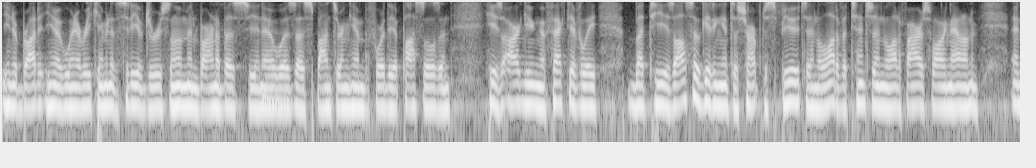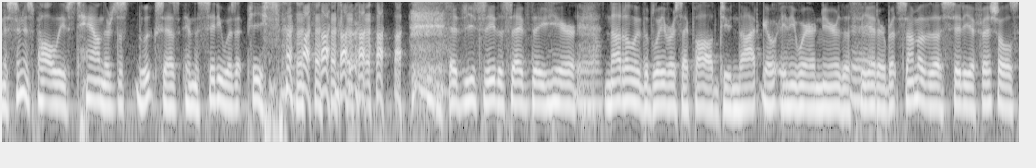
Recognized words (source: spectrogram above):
you know, brought it, you know, whenever he came into the city of Jerusalem and Barnabas, you know, was uh, sponsoring him before the apostles and he's arguing effectively, but he is also getting into sharp disputes and a lot of attention, a lot of fires falling down on him. And as soon as Paul leaves town, there's just, Luke says, and the city was at peace. As you see the same thing here. Yeah. Not only the believers say, Paul, do not go anywhere near the Yeah. theater, but some of the city officials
